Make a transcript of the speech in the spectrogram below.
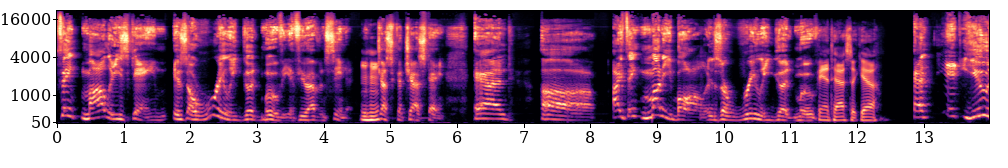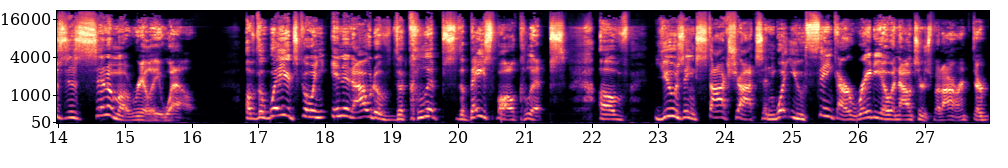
think Molly's Game is a really good movie if you haven't seen it. hmm Jessica Chastain. And uh, I think Moneyball is a really good movie. Fantastic. Yeah. And it uses cinema really well. Of the way it's going in and out of the clips, the baseball clips, of using stock shots and what you think are radio announcers but aren't. They're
